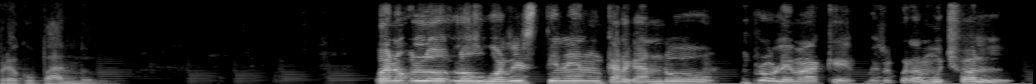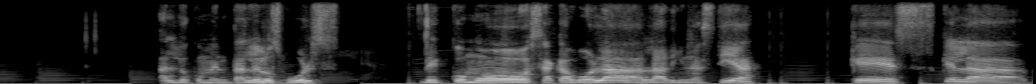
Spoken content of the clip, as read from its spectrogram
preocupando. Bueno, los Warriors tienen cargando un problema que me recuerda mucho al, al documental de los Bulls, de cómo se acabó la, la dinastía que es que la...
